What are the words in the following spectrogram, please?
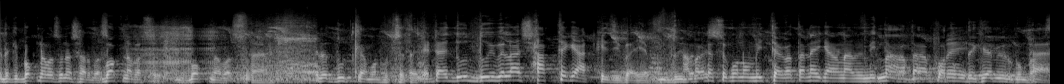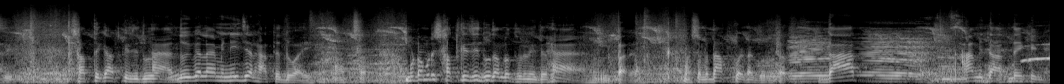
এটা কি বকনা বাছুর না সার বাছুর? বকনা বাছুর। বকনা বাছুর। হ্যাঁ। এটা দুধ কেমন হচ্ছে তাই? এটায় দুধ দুই বেলা সাত থেকে আট কেজি পাই আমি। আমার কাছে কোনো মিথ্যা কথা নেই কারণ আমি মিথ্যা না কথা পরে দেখে আমি ওরকম হ্যাঁ। ভাবছি। সাত থেকে আট কেজি দুধ হ্যাঁ দুই বেলা আমি নিজের হাতে দোয়াই। আচ্ছা। মোটামুটি সাত কেজি দুধ আমরা ধরে নিতে হ্যাঁ পারেন আসলে দাঁত কয়টা গরুটার? দাঁত আমি দাঁত দেখি না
